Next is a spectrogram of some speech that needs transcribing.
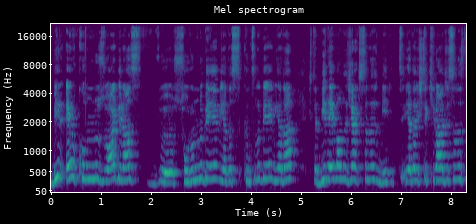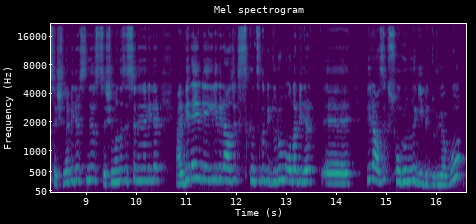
Bir ev konunuz var. Biraz e, sorunlu bir ev ya da sıkıntılı bir ev ya da işte bir ev alacaksınız, bir ya da işte kiracısınız, taşınabilirsiniz, taşımanız istenebilir. Yani bir evle ilgili birazcık sıkıntılı bir durum olabilir. Ee, birazcık sorunlu gibi duruyor bu.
